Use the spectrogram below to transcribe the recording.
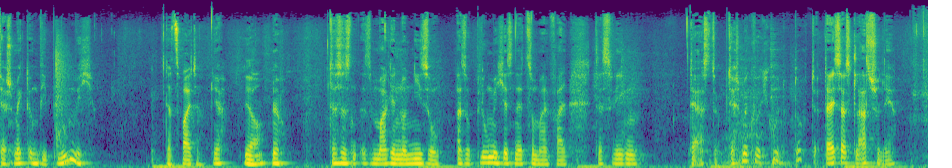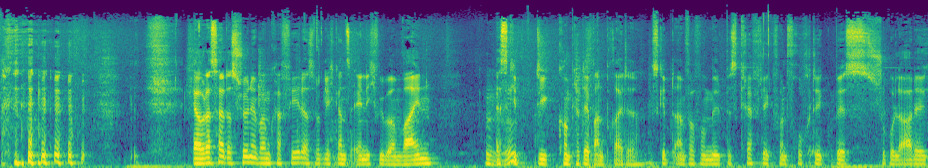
Der schmeckt irgendwie blumig. Der zweite? Ja. Ja. ja. Das, ist, das mag ich noch nie so. Also blumig ist nicht so mein Fall. Deswegen der erste. Der schmeckt wirklich gut. Doch, da ist das Glas schon leer. ja, aber das ist halt das Schöne beim Kaffee, das ist wirklich ganz ähnlich wie beim Wein. Mhm. Es gibt die komplette Bandbreite. Es gibt einfach von mild bis kräftig, von fruchtig bis schokoladig,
